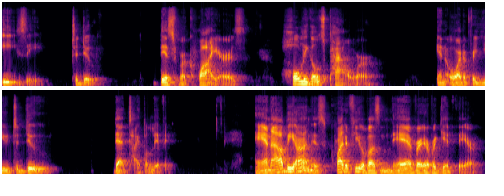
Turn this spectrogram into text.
easy to do. This requires Holy Ghost power in order for you to do that type of living. And I'll be honest, quite a few of us never ever get there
